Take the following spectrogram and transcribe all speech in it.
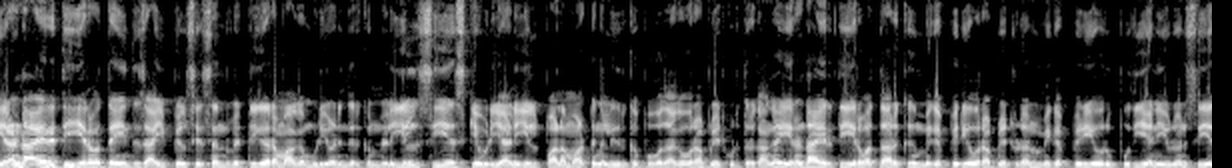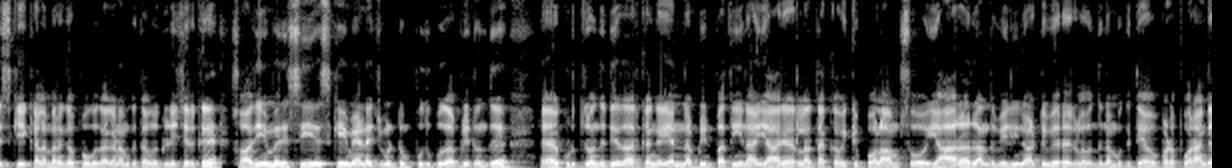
இரண்டாயிரத்தி இருபத்தைந்து ஐபிஎல் சீசன் வெற்றிகரமாக முடிவடைந்திருக்கும் நிலையில் சிஎஸ்கே உடைய அணியில் பல மாற்றங்கள் இருக்கப் போவதாக ஒரு அப்டேட் கொடுத்துருக்காங்க. இரண்டாயிரத்தி இருபத்தாறுக்கு மிகப்பெரிய ஒரு அப்டேட்டுடன் மிகப்பெரிய ஒரு புதிய அணியுடன் சிஎஸ்கே களமிறங்க போவதாக நமக்கு தகவல் கிடைச்சிருக்கு. ஸோ அதே மாதிரி சிஎஸ்கே மேனேஜ்மெண்ட்டும் புது புது அப்டேட் வந்து கொடுத்துட்டு வந்துட்டே தான் இருக்காங்க. என்ன அப்படின்னு பார்த்தீங்கன்னா யார் யாரெல்லாம் தக்க வைக்க போகலாம்? ஸோ யார் யார் அந்த வெளிநாட்டு வீரர்களை வந்து நமக்கு தேவைப்பட போகிறாங்க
